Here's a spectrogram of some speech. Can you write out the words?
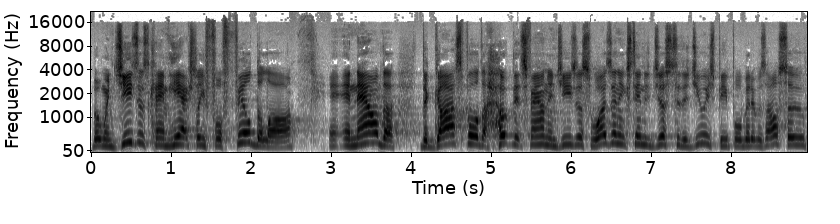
But when Jesus came, He actually fulfilled the law. And now the, the gospel, the hope that's found in Jesus, wasn't extended just to the Jewish people, but it was also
